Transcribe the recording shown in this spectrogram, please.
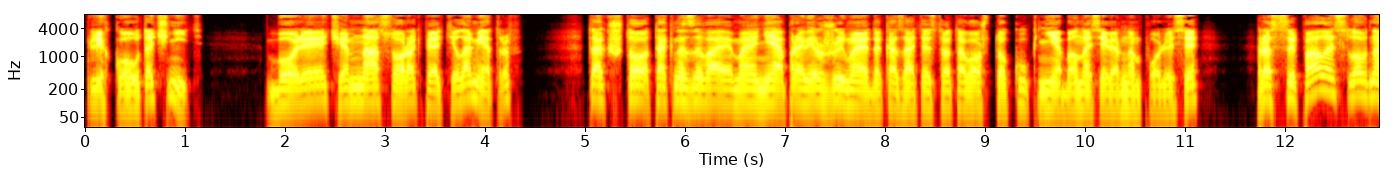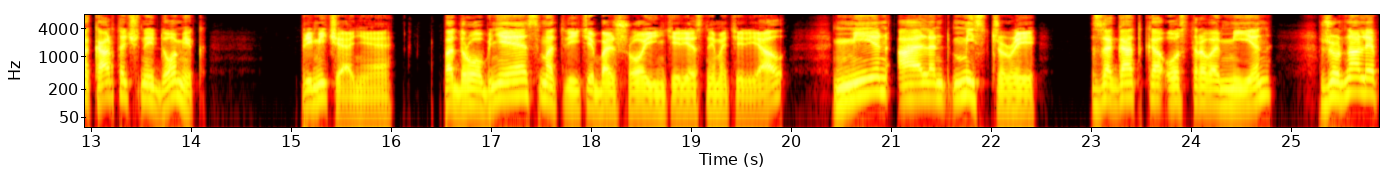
Легко уточнить. Более чем на 45 километров. Так что так называемое неопровержимое доказательство того, что Кук не был на Северном полюсе, рассыпалось словно карточный домик. Примечание. Подробнее смотрите большой интересный материал Миен Island Mystery. Загадка острова Миен в журнале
